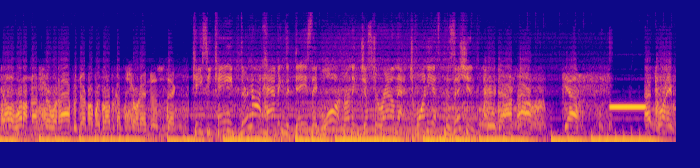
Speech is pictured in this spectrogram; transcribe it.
Tell the one, I'm not sure what happened short end of the stick. Kasey Kahne, they're not having the days they want running just around that 20th position. Two down now. Yes. That 24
